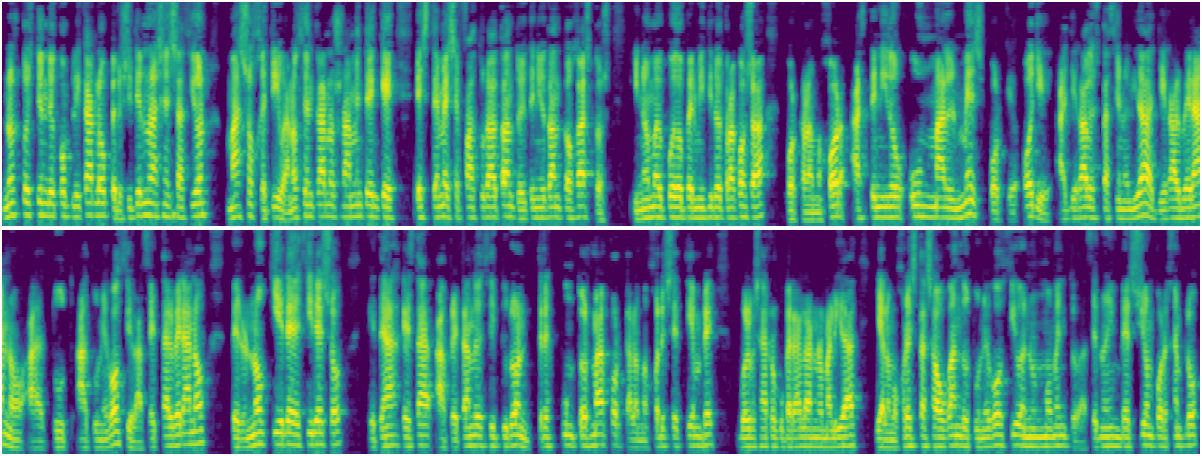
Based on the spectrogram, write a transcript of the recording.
no es cuestión de complicarlo, pero sí tiene una sensación más objetiva, no centrarnos solamente en que este mes he facturado tanto, he tenido tantos gastos y no me puedo permitir otra cosa, porque a lo mejor has tenido un mal mes, porque, oye, ha llegado estacionalidad, llega el verano a tu, a tu negocio, le afecta el verano, pero no quiere decir eso que tengas que estar apretando el cinturón tres puntos más porque a lo mejor en septiembre vuelves a recuperar la normalidad y a lo mejor estás ahogando tu negocio en un momento de hacer una inversión, por ejemplo,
